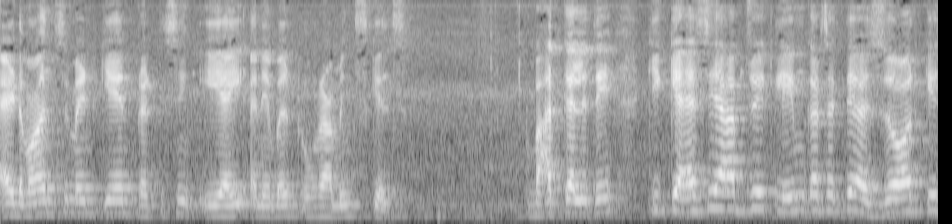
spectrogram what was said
एडवांसमेंट की and practicing A I enable programming skills बात कर लेते हैं कि कैसे आप जो क्लेम कर सकते हैं अजोर के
